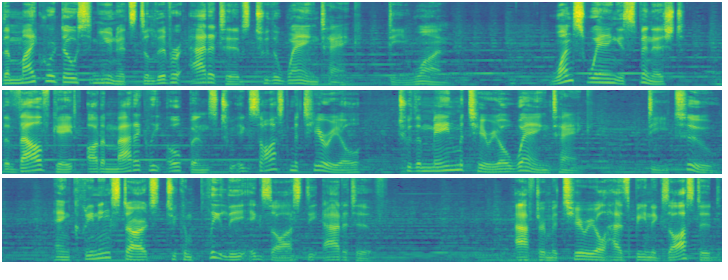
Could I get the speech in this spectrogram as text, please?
The microdosing units deliver additives to the weighing tank, D1. Once weighing is finished, the valve gate automatically opens to exhaust material to the main material weighing tank, D2, and cleaning starts to completely exhaust the additive. After material has been exhausted,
